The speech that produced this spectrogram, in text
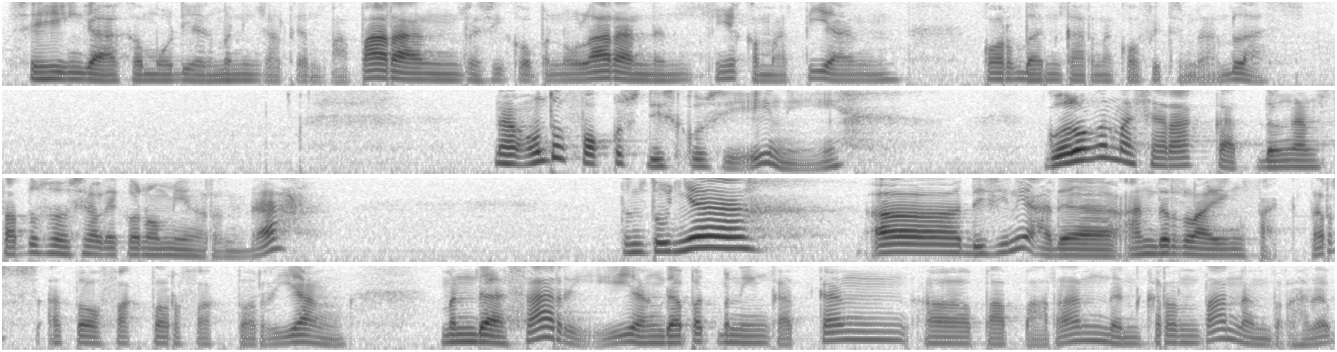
sehingga kemudian meningkatkan paparan, risiko penularan dan tentunya kematian korban karena COVID-19. Nah, untuk fokus diskusi ini, golongan masyarakat dengan status sosial ekonomi yang rendah tentunya uh, di sini ada underlying factors atau faktor-faktor yang mendasari yang dapat meningkatkan uh, paparan dan kerentanan terhadap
